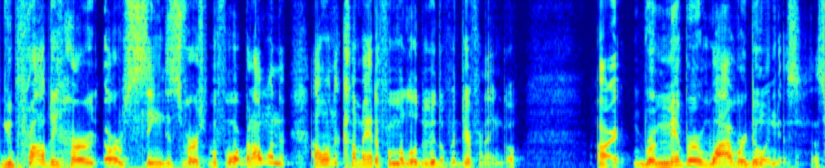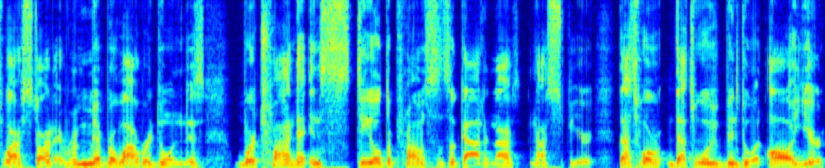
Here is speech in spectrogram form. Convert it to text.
you probably heard or seen this verse before, but I want to I want to come at it from a little bit of a different angle. All right. Remember why we're doing this. That's why I started. Remember why we're doing this. We're trying to instill the promises of God in our in our spirit. That's what that's what we've been doing all year.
